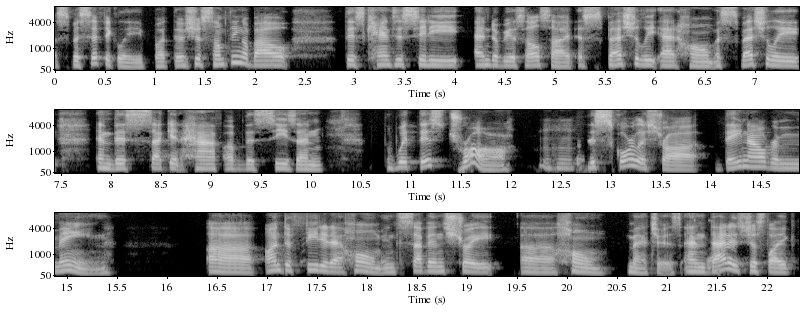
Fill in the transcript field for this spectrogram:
specifically, but there's just something about this Kansas City NWSL side, especially at home, especially in this second half of the season with this draw, mm-hmm. this scoreless draw, they now remain uh, undefeated at home in seven straight uh, home matches. And that is just like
